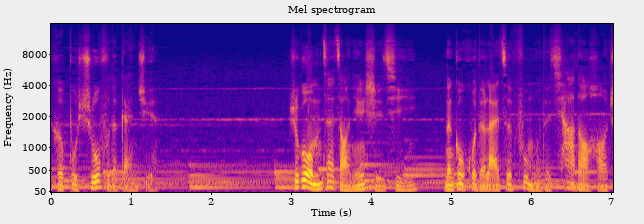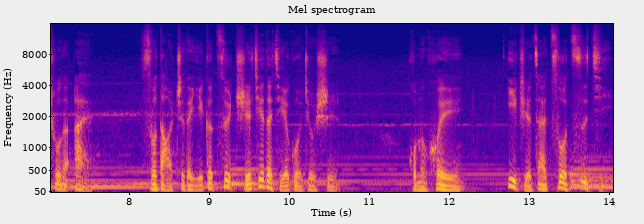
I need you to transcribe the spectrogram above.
和不舒服的感觉。如果我们在早年时期能够获得来自父母的恰到好处的爱，所导致的一个最直接的结果就是，我们会一直在做自己。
